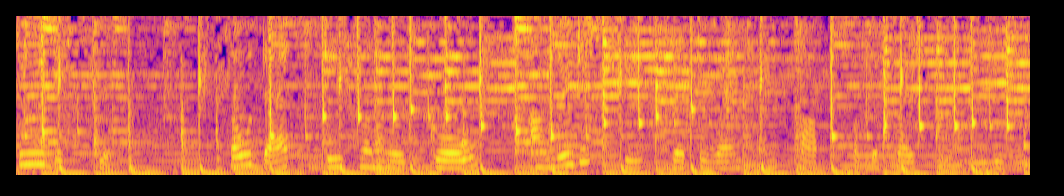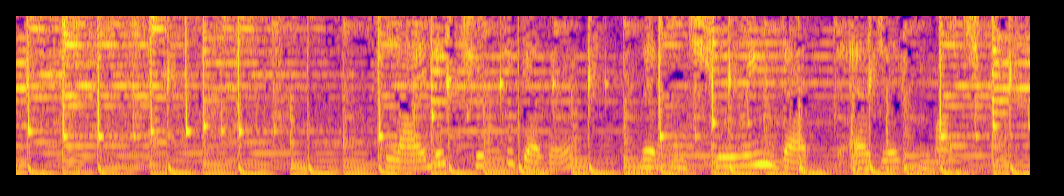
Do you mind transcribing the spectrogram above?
through the strip so that this one will go under the strip that went on top of the first one you weaved. Slide the strip together, then ensuring that the edges match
